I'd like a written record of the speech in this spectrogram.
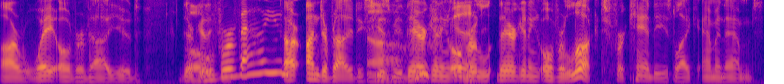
are way overvalued. They're getting- Overvalued? are undervalued. Excuse me. Oh, They are getting good. over. They are getting overlooked for candies like M and M's.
